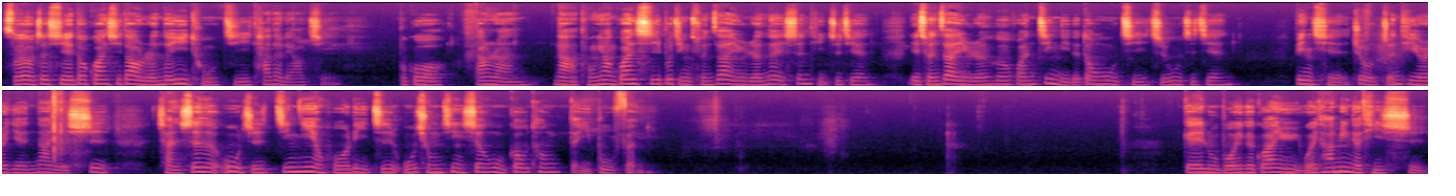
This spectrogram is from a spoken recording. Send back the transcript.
所有这些都关系到人的意图及他的了解。不过，当然，那同样关系不仅存在于人类身体之间，也存在于人和环境里的动物及植物之间。并且就整体而言，那也是产生了物质经验活力之无穷尽生物沟通的一部分。给鲁伯一个关于维他命的提示：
